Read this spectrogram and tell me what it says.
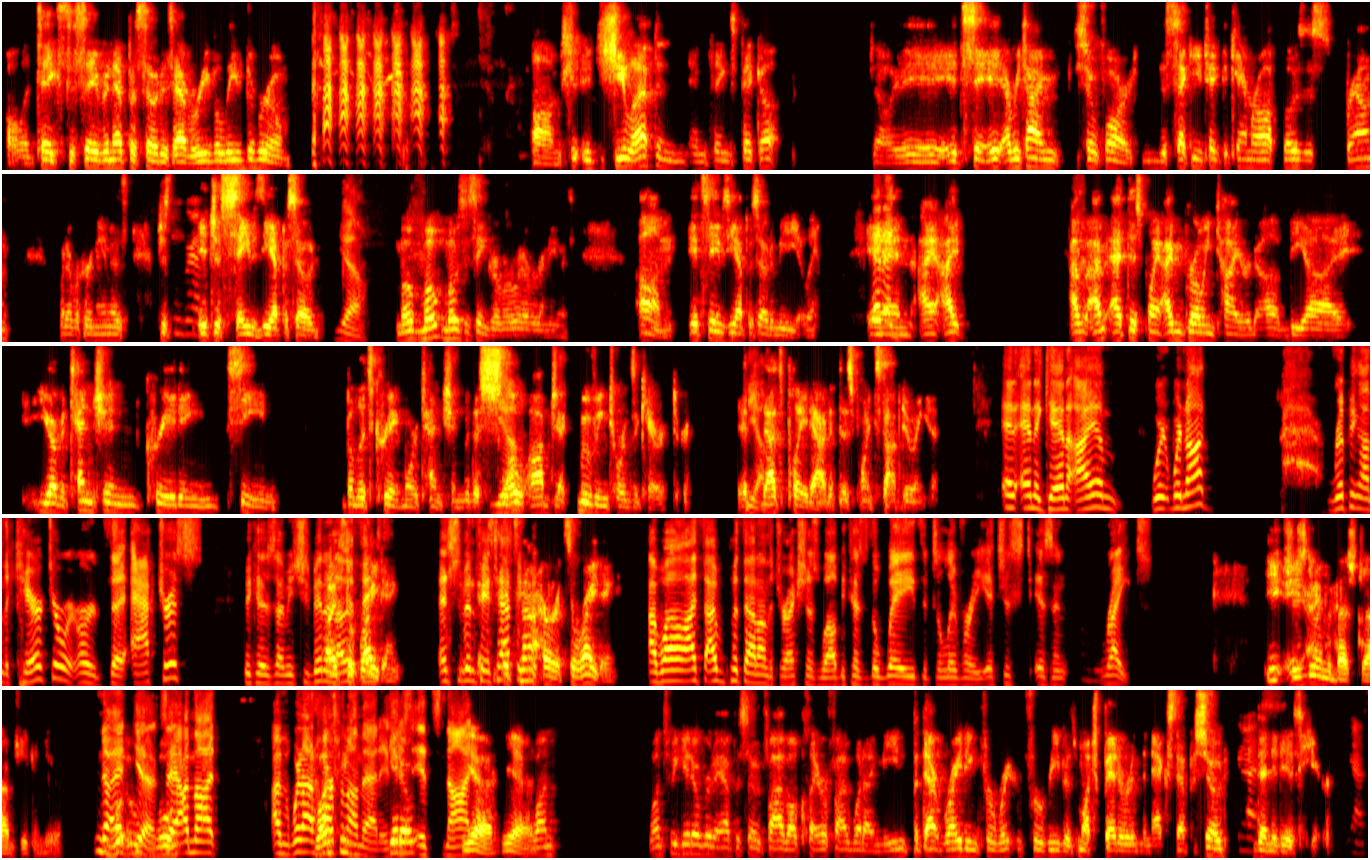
All it takes to save an episode is have Reva leave the room. Um, she, she left and, and things pick up. So it, it's it, every time so far. The second you take the camera off Moses Brown, whatever her name is, just Ingram. it just saves the episode. yeah. Mo, Mo, Moses Ingram or whatever her name is. Um, it saves the episode immediately. And And, I- I, I, I'm, I'm at this point. I'm growing tired of the. Uh, you have a tension creating scene, but let's create more tension with a slow object moving towards a character. If Yeah. That's played out at this point. Stop doing it. and and again i am we're we're not ripping on the character or, or the actress because i mean she's been in it's the writing. and she's been fantastic It's, not her. It's the writing. I, well I, I would put that on the direction as well because the way the delivery it just isn't right She's doing the best job she can do. no Well- yeah well, say, i'm not i'm we're not once harping we on that it's just o- it's not yeah, yeah. One, once we get over to episode five, I'll clarify what I mean. But that writing for Re- for Reva is much better in the next episode than it is here. Yes.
